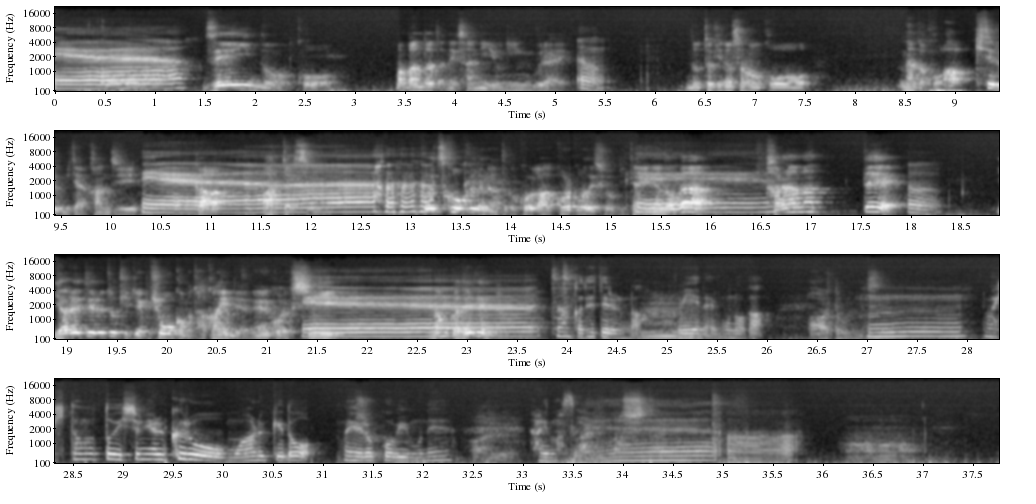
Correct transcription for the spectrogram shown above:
全員のこう、まあ、バンドだったらね3人4人ぐらいうん。の時のそのこうなんかこうあ来てるみたいな感じがあこいつこう来るなとかこうあこれこうでしょみたいなのが絡まってうんやれてる時って評価も高いんだよね。これ不思議。なんか出てんだろうね。なんか出てるんだ。うん。見えないものが。あると思いまうす、ーん。まあ人と一緒にやる苦労もあるけど、まあ、喜びもねありますね。ありました。ねあ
